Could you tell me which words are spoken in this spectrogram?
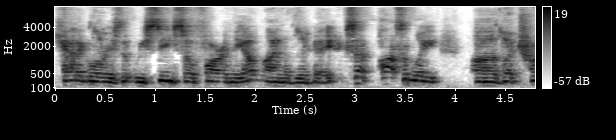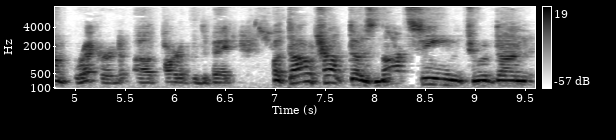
categories that we see so far in the outline of the debate, except possibly uh, the Trump record uh, part of the debate. But Donald Trump does not seem to have done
